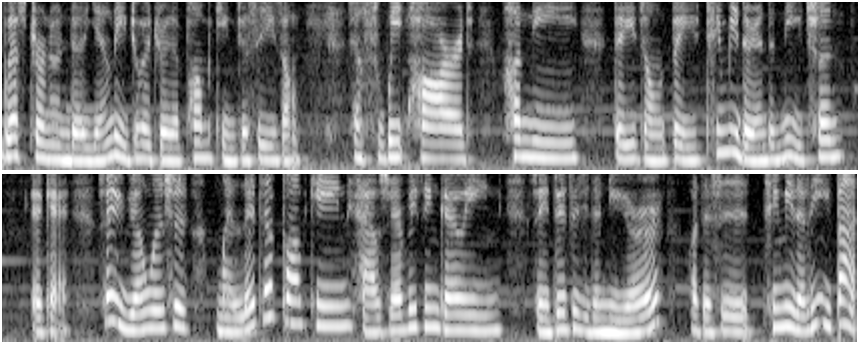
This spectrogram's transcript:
Westerner 的眼里，就会觉得 pumpkin 就是一种像 sweetheart、honey 的一种对于亲密的人的昵称。OK，所以原文是 My little pumpkin, how's everything going？所以对自己的女儿或者是亲密的另一半，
